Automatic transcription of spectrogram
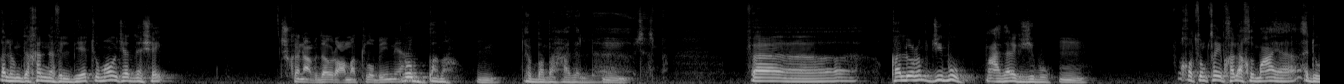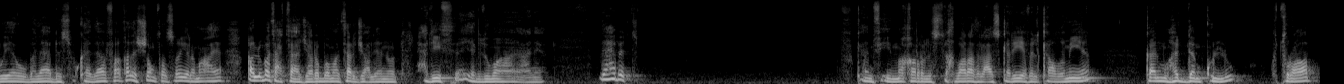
قال لهم دخلنا في البيت وما وجدنا شيء. شو كانوا عم بدوروا على مطلوبين يعني؟ ربما. مم. ربما هذا. شو اسمه. فقالوا لهم جيبوه. مع ذلك جيبوه. مم. فقلت لهم طيب خل آخذ معايا أدوية وملابس وكذا. فأخذ الشنطة صغيرة معايا. قالوا ما تحتاجها ربما ترجع لأنه الحديث يبدو ما يعني. ذهبت. كان في مقر الاستخبارات العسكرية في الكاظمية. كان مهدم كله وتراب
